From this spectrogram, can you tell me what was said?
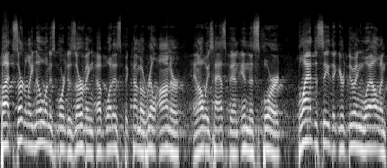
But certainly, no one is more deserving of what has become a real honor and always has been in this sport. Glad to see that you're doing well, and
